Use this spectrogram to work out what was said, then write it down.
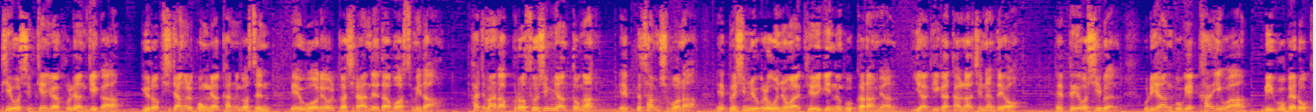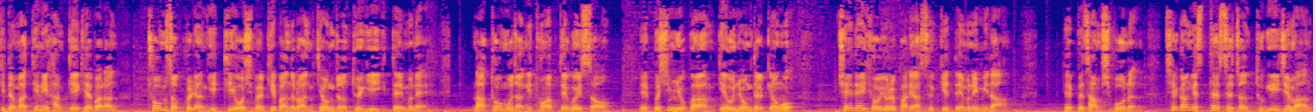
T50 계열 훈련기가 유럽 시장을 공략하는 것은 매우 어려울 것이라 내다보았습니다. 하지만 앞으로 수십 년 동안 F-35나 F-16을 운용할 계획이 있는 국가라면 이야기가 달라지는데요. FA-50은 우리 한국의 KAI와 미국의 록히드 마틴이 함께 개발한 초음속 훈련기 T-50을 기반으로 한 경전투기이기 때문에 나토 무장이 통합되고 있어 F-16과 함께 운용될 경우 최대 효율을 발휘할 수 있기 때문입니다. F-35는 최강의 스텔스 전투기이지만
